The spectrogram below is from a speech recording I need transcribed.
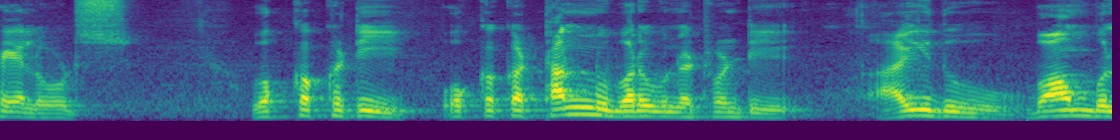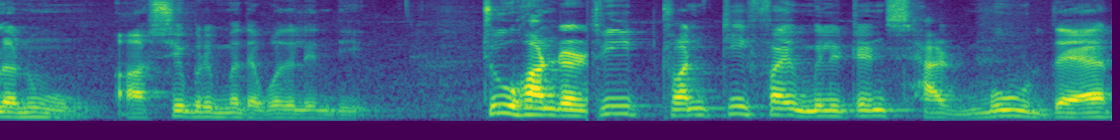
payloads ఒక్కొక్కటి ఒక్కొక్క టన్ను బరువున్నటువంటి ఐదు బాంబులను ఆ శిబిరం మీద వదిలింది. Two hundred three twenty five militants had moved there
